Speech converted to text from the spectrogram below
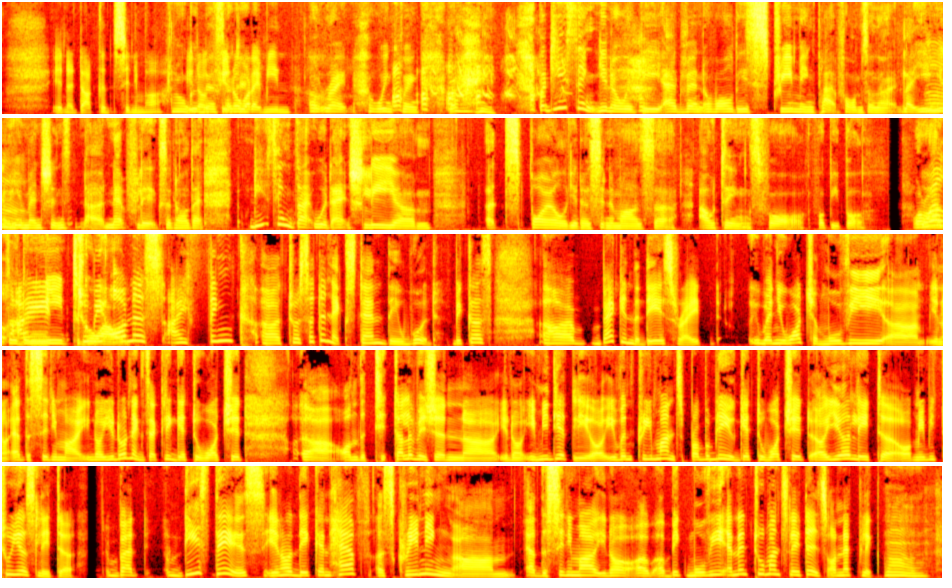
in a darkened cinema. Oh, you know, if you know what I mean. Oh, right. wink, wink. right. But do you think, you know, with the advent of all these streaming platforms on that, like, you, you know, you mentioned uh, Netflix and all that, do you think that would actually um, uh, spoil, you know, cinemas uh, outings for, for people? Or well, I, need to, to be out? honest, I think uh, to a certain extent they would because uh, back in the days, right. When you watch a movie, um, you know, at the cinema, you know, you don't exactly get to watch it uh, on the t- television, uh, you know, immediately or even three months. Probably you get to watch it a year later or maybe two years later. But these days, you know, they can have a screening um, at the cinema, you know, a, a big movie, and then two months later it's on Netflix.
